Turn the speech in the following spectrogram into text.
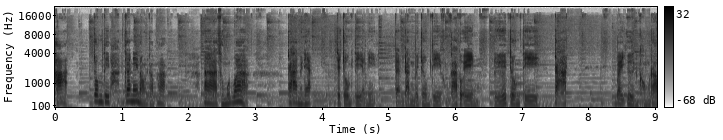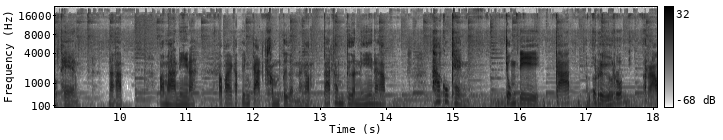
พลาดโจมตีพลาดก็แน่นอนครับว่าอ่าสมมุติว่าการดใบเนี้ยจะโจมตีอันนี้ แต่ดันไปโจมตีของการดตัวเอง หรือโจมตีการ์ดใบอื่นของเราแทนนะครับ ประมาณนี้นะต่อไปครับเป็นการ์ดคำเตือนนะครับ การ์ดคำเตือนนี้นะครับ ถ้าคู่แข่ง จมตีการ์ดหรือรถเรา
